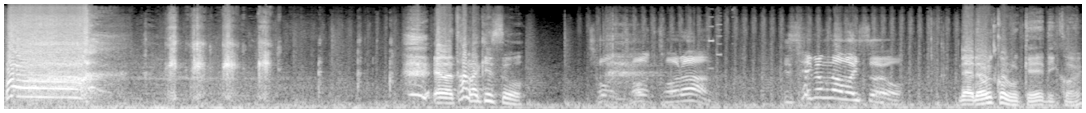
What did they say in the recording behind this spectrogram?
아! 야, 나 탈락했어. 저 저 저랑 세명 남아 있어요 내가 네, 너걸 볼게, 니 걸.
